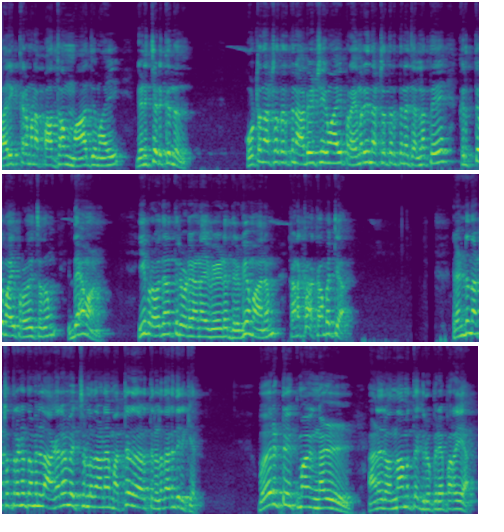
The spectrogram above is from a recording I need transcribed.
പരിക്രമണ പഥം ആദ്യമായി ഗണിച്ചെടുക്കുന്നത്. കൂട്ടനക്ഷത്രത്തിന് ആപേക്ഷികമായി പ്രൈമറി നക്ഷത്രത്തിന്റെ ചലനത്തെ കൃത്യമായി പ്രവചിച്ചതും ഇദ്ദേഹമാണ്. ഈ പ്രവചനത്തിലൂടെയാണ് ഇവയുടെ ദ്രവ്യമാനം കണക്കാക്കാൻ പറ്റുക. രണ്ട് നക്ഷത്രങ്ങൾ തമ്മിലുള്ള അകലം വെച്ചുള്ളതാണ് മറ്റൊരു തരത്തിലുള്ള തരംതിരിക്കൽ. വേറിട്ട് യുഗ്മങ്ങൾ ആണ് ഒന്നാമത്തെ ഗ്രൂപ്പിനെ പറയുക.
